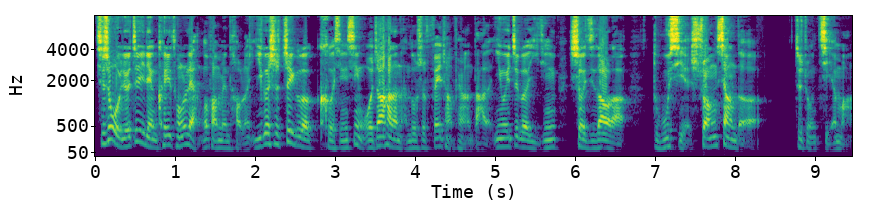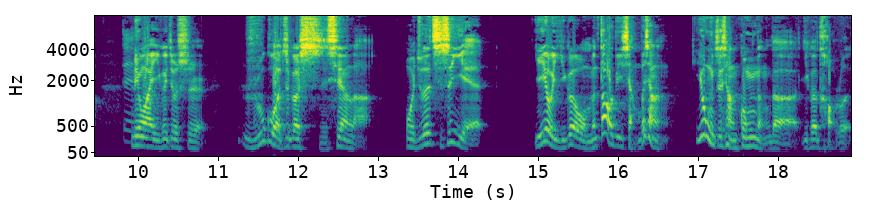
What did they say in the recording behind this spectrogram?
其实我觉得这一点可以从两个方面讨论，一个是这个可行性，我知道它的难度是非常非常大的，因为这个已经涉及到了读写双向的这种解码。另外一个就是，如果这个实现了，我觉得其实也也有一个我们到底想不想用这项功能的一个讨论。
